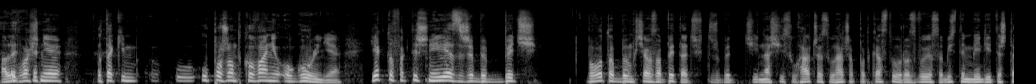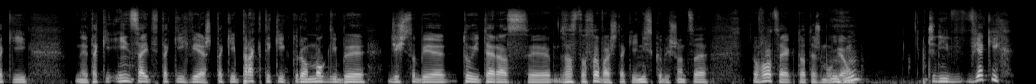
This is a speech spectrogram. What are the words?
ale właśnie o takim uporządkowaniu ogólnie. Jak to faktycznie jest, żeby być bo o to bym chciał zapytać, żeby ci nasi słuchacze, słuchacze podcastu o rozwoju osobistym mieli też taki, taki insight, takich, wiesz, takiej praktyki, którą mogliby gdzieś sobie tu i teraz y, zastosować, takie nisko wiszące owoce, jak to też mówią. Mhm. Czyli w, jakich,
